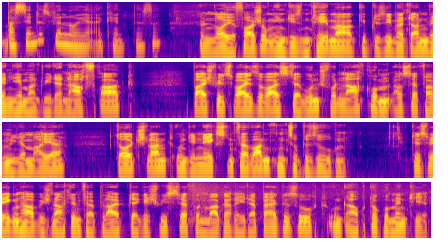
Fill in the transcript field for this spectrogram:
Was sind das für neue Erkenntnisse? Neue Forschung in diesem Thema gibt es immer dann, wenn jemand wieder nachfragt. Beispielsweise war es der Wunsch von Nachkommen aus der Familie Meyer, Deutschland und die nächsten Verwandten zu besuchen. Deswegen habe ich nach dem Verbleib der Geschwister von Margareta Berg gesucht und auch dokumentiert.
